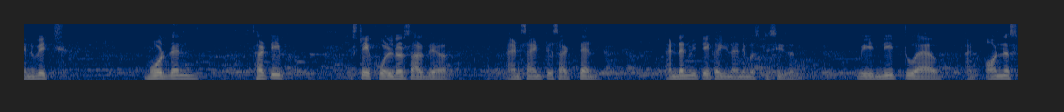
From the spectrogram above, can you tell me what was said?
in which more than 30 stakeholders are there and scientists are 10 and then we take a unanimous decision. We need to have an honest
